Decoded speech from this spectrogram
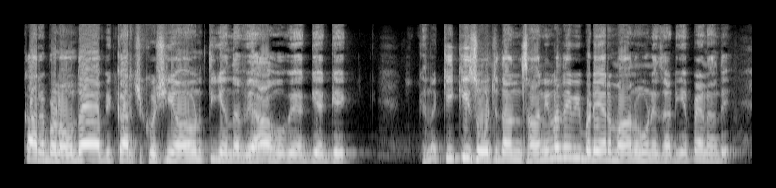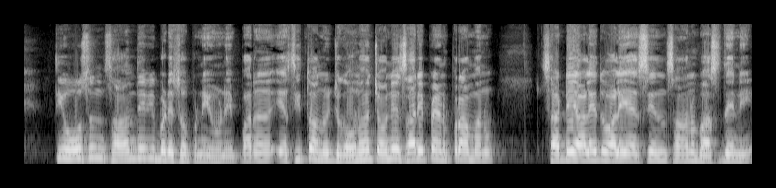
ਘਰ ਬਣਾਉਂਦਾ ਵੀ ਘਰ 'ਚ ਖੁਸ਼ੀਆਂ ਆਉਣ ਧੀਆਂ ਦਾ ਵਿਆਹ ਹੋਵੇ ਅੱਗੇ ਅੱਗੇ ਕਹਿੰਦਾ ਕੀ ਕੀ ਸੋਚਦਾ ਇਨਸਾਨ, ਇਹਨਾਂ ਦੇ ਵੀ ਬੜੇ ਅਰਮਾਨ ਹੋਣੇ ਸਾਡੀਆਂ ਭੈਣਾਂ ਦੇ, ਤੇ ਉਸ ਇਨਸਾਨ ਦੇ ਵੀ ਬੜੇ ਸੁਪਨੇ ਹੋਣੇ। ਪਰ ਅਸੀਂ ਤੁਹਾਨੂੰ ਜਗਾਉਣਾ ਚਾਹੁੰਦੇ ਹਾਂ, ਸਾਰੇ ਭੈਣ ਭਰਾਵਾਂ ਨੂੰ, ਸਾਡੇ ਆਲੇ ਦੁਆਲੇ ਐਸੇ ਇਨਸਾਨ ਵੱਸਦੇ ਨੇ,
